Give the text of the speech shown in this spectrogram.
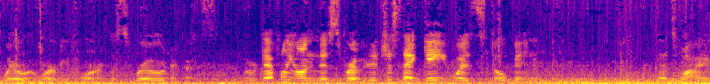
where we were before. This road, we're definitely on this road. It's just that gate was open. That's why.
